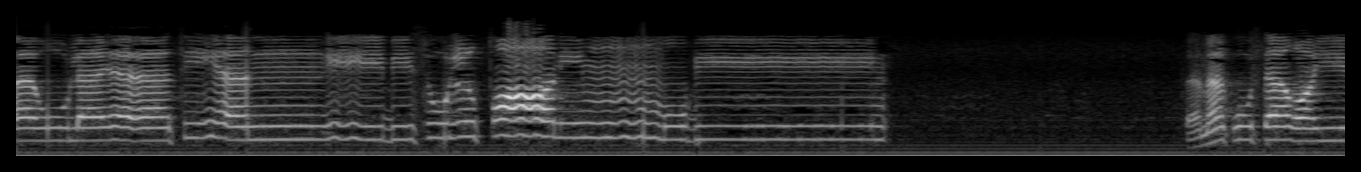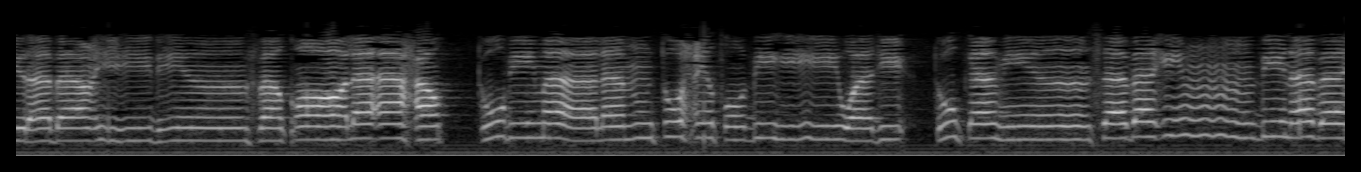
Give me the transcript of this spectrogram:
أو لياتيني بسلطان مبين. فمكث غير بعيد فقال أحط بما لم تحط به وجئتك من سبأ بنبأ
